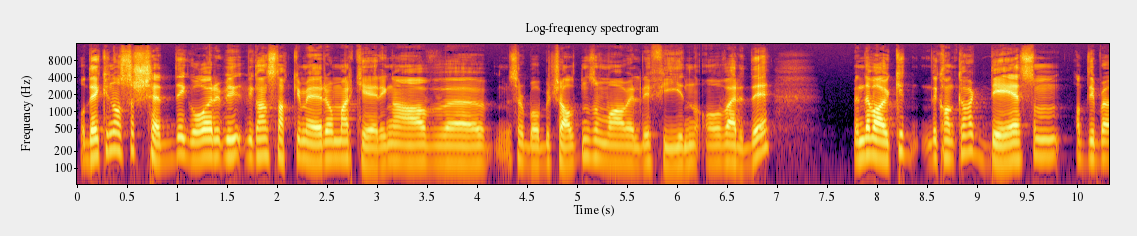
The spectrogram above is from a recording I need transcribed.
Og det kunne også skjedd i går. Vi, vi kan snakke mer om markeringa av uh, sir Bobby Charlton, som var veldig fin og verdig. Men det var jo ikke Det kan ikke ha vært det som At de ble,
